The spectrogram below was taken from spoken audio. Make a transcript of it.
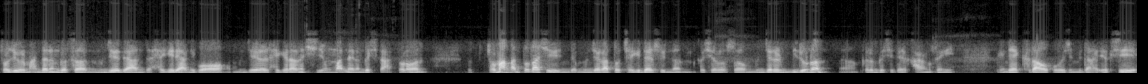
조직을 만드는 것은 문제에 대한 해결이 아니고 문제를 해결하는 신용만 내는 것이다. 또는 조만간 또다시 이제 문제가 또 제기될 수 있는 것이로서 문제를 미루는 어, 그런 것이 될 가능성이 굉장히 크다고 보여집니다. 역시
